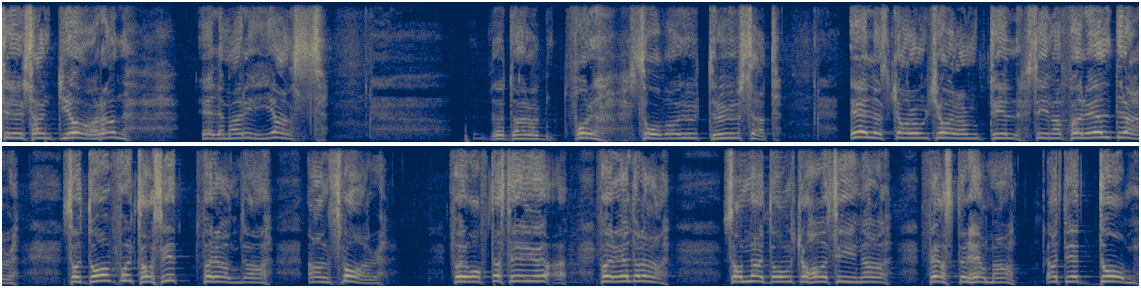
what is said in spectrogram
till Sankt Göran eller Marias där de får sova utrusat. Eller ska de köra dem till sina föräldrar så de får ta sitt föräldraansvar? För oftast är det ju föräldrarna som när de ska ha sina fester hemma, att det är de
